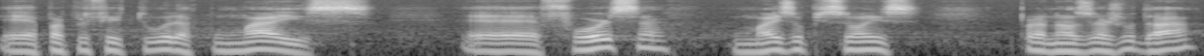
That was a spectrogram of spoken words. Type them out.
é, para a prefeitura com mais é, força, com mais opções para nos ajudar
